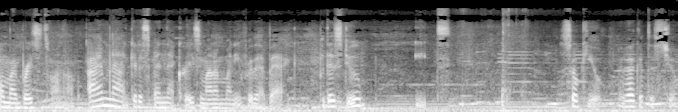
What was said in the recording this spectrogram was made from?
oh, my bracelet's falling off. I'm not gonna spend that crazy amount of money for that bag. But this dupe eats. So cute. Maybe I'll get this too.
